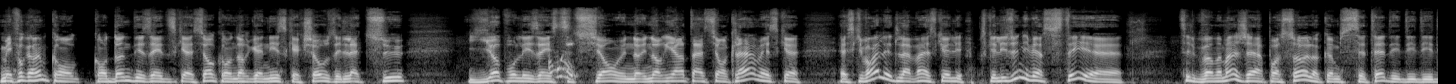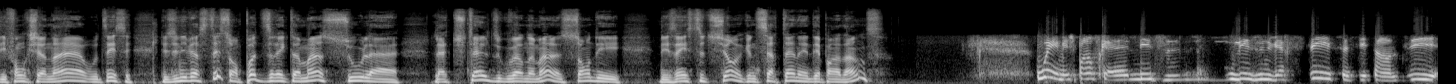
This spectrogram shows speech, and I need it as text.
Mais il faut quand même qu'on qu'on donne des indications, qu'on organise quelque chose. Et là-dessus, il y a pour les institutions une, une orientation claire. Mais est-ce que est-ce qu'ils vont aller de l'avant? Est-ce que les, parce que les universités euh, le gouvernement gère pas ça comme si c'était des, des, des, fonctionnaires ou les universités sont pas directement sous la, tutelle du gouvernement. Ce sont des, des institutions avec une certaine indépendance. Oui, mais je pense que les, les universités, ceci étant dit,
